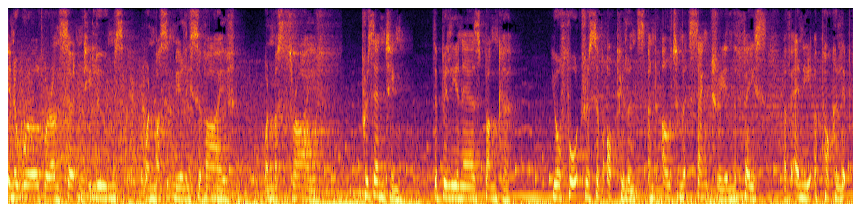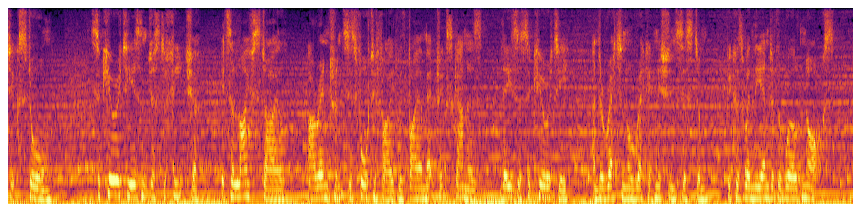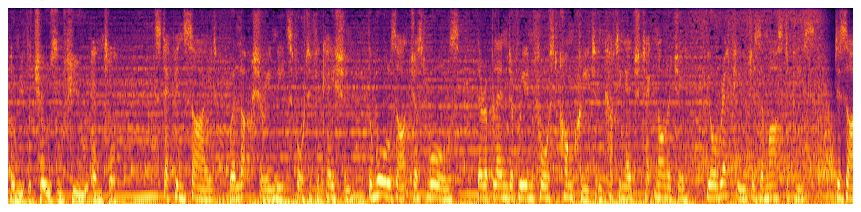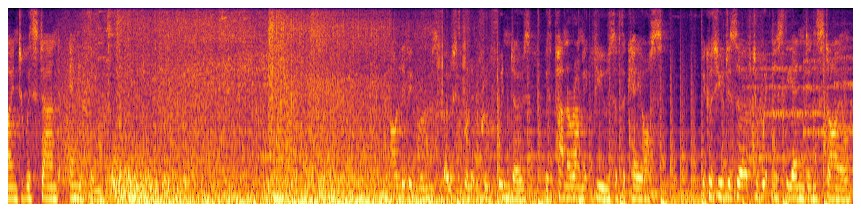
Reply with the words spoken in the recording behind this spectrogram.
In a world where uncertainty looms, one mustn't merely survive, one must thrive. Presenting the Billionaire's Bunker, your fortress of opulence and ultimate sanctuary in the face of any apocalyptic storm. Security isn't just a feature, it's a lifestyle. Our entrance is fortified with biometric scanners, laser security, and a retinal recognition system because when the end of the world knocks, Only the chosen few enter. Step inside, where luxury meets fortification. The walls aren't just walls, they're a blend of reinforced concrete and cutting edge technology. Your refuge is a masterpiece, designed to withstand anything. Our living rooms boast bulletproof windows with panoramic views of the chaos, because you deserve to witness the end in style.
